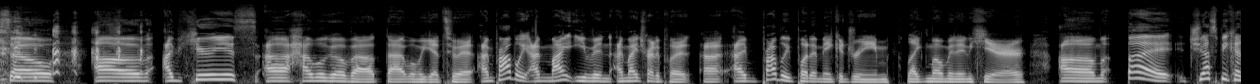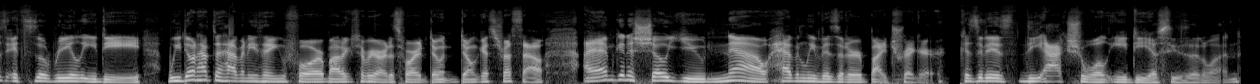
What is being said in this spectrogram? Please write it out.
so, um, I'm curious uh, how we'll go about that when we get to it. I'm probably, I might even, I might try to put, uh, I probably put a Make a Dream, like, moment in here. Um, but just because it's the real ED, we don't have to have anything for Monica Trivia Artist for it. Don't don't get stressed out. I am gonna show you now Heavenly Visitor by Trigger because it is the actual ED of season one.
